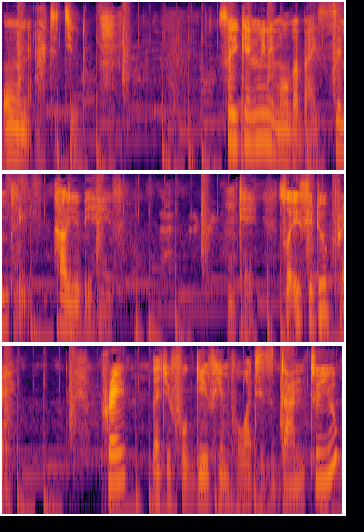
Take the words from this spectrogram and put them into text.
own attitude. So you can win him over by simply how you behave. Okay, so if you do pray, pray that you forgive him for what he's done to you.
